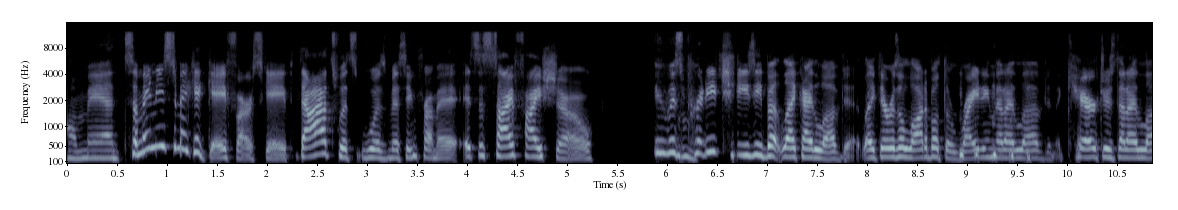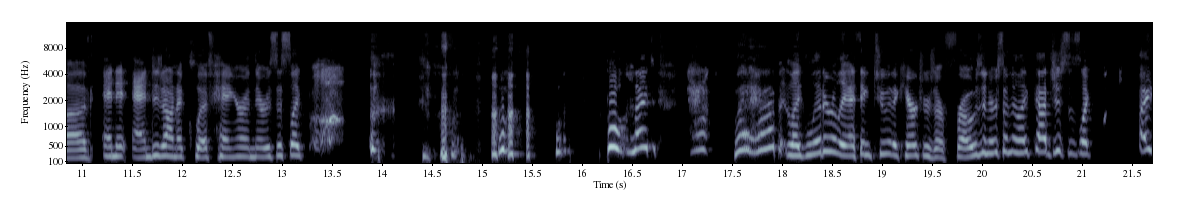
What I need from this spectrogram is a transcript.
oh man somebody needs to make a gay farscape that's what was missing from it it's a sci-fi show it was Mm. pretty cheesy but like i loved it like there was a lot about the writing that i loved and the characters that i loved and it ended on a cliffhanger and there was this like what what happened like literally i think two of the characters are frozen or something like that just as like i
